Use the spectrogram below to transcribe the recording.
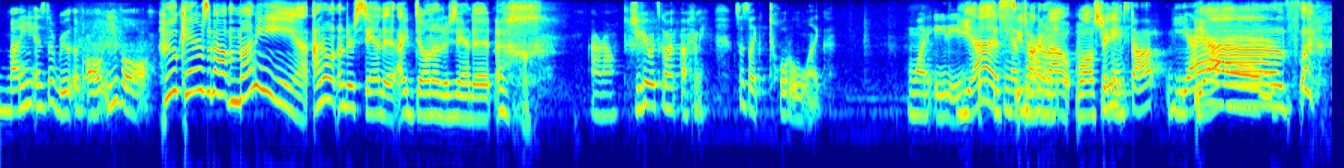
Money is the root of all evil. Who cares about money? I don't understand it. I don't understand it. Ugh. I don't know. Did you hear what's going on? I mean, this is like total like 180. But Yes, you're talking money, about Wall the Street. GameStop. Yes. Yes.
